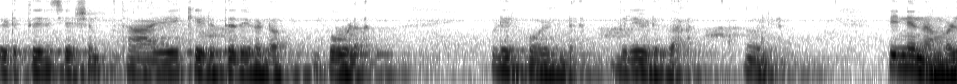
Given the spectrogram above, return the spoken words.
എടുത്തതിന് ശേഷം താഴേക്ക് എടുത്തത് കണ്ടോ? ഈ ഹോൾ ഇവിടെ ഒരു ഹോളുണ്ട് ഇതിൽ എടുക്കുക നൂൽ. പിന്നെ നമ്മൾ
